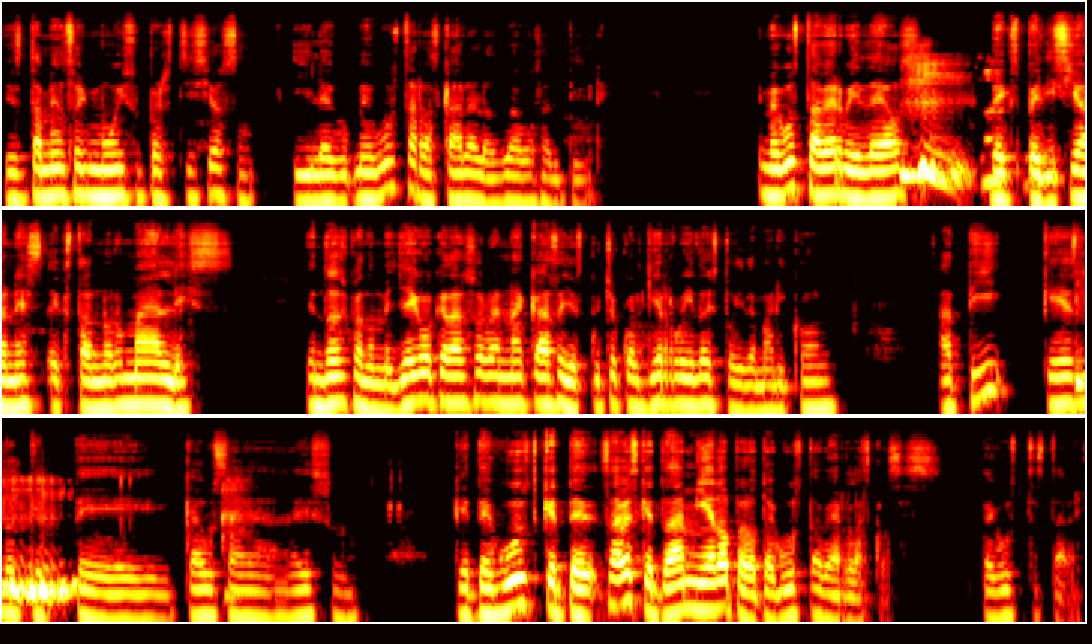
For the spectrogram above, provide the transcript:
Y también soy muy supersticioso. Y le, me gusta rascarle los huevos al tigre. Y me gusta ver videos de expediciones extranormales. Y entonces cuando me llego a quedar solo en la casa y escucho cualquier ruido, estoy de maricón. ¿A ti qué es lo que te causa eso? Que te gusta, que te, sabes que te da miedo, pero te gusta ver las cosas. Te gusta estar ahí.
